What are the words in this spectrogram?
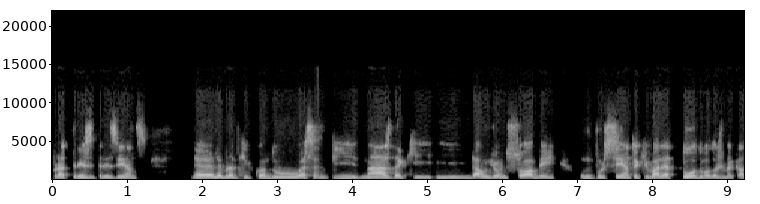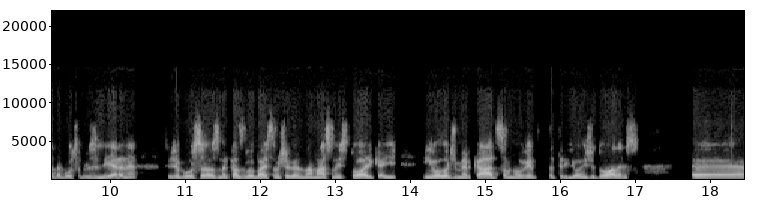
para 13.300. É, lembrando que quando o S&P, Nasdaq e Dow Jones sobem 1%, equivale a todo o valor de mercado da bolsa brasileira, né? Seja, a bolsa, os mercados globais estão chegando na máxima histórica aí em valor de mercado, são 90 trilhões de dólares. É,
